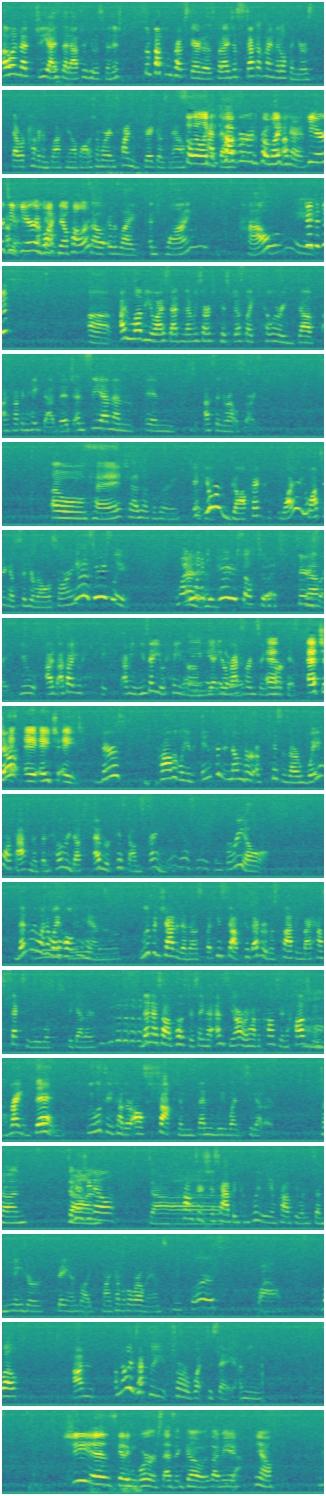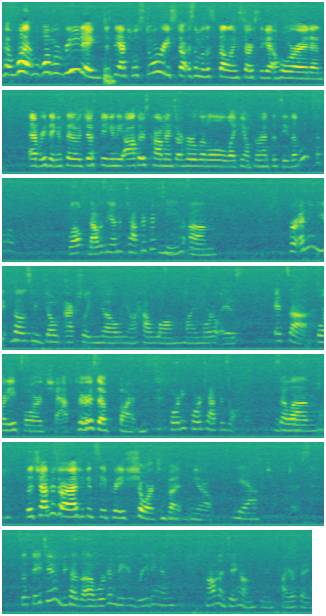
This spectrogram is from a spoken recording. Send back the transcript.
OMFG, I said after he was finished. Some fucking prep stared at us, but I just stuck up my middle fingers that were covered in black nail polish and were entwined with Draco's now. so they're like them. covered from like Okay, here to okay, here in okay. black nail polish. So it was like entwined? How? Uh, I love you, I said, and then we started to kiss just like Hilary Duff. I fucking hate that bitch. And CMM in A Cinderella Story. Okay. Chad Huckleberry. If you're gothic, why are you watching A Cinderella Story? Yeah, seriously. Why do you want to compare yourself to it? Seriously, you. I, I thought you hate. I mean, you say you hate Yeah, her, you yet hated you're her. referencing And her kiss. H There- A H eight. There's probably an infinite number of kisses that are way more passionate than Hilary Duff's ever kissed on screen. Oh, yeah, seriously. For real. Then we went away holding hands. Lupin shouted at us, but he stopped because everyone was clapping by how sexy we looked together. then I saw a poster saying that MCR would have a concert in Hogsmeade right then. We looked at each other all shocked, and then we went together. Done. Because, you know, concerts just happen completely impromptu when it's a major band like My Chemical Romance. Of course. Wow. Well, I'm I'm not exactly sure what to say. I mean, She is getting worse as it goes. I mean, Yeah. you know, when when we're reading, just the actual story start. Some of the spelling starts to get horrid and everything instead of it just being in the author's comments or her little like you know parentheses of. Well, that was the end of chapter 15. Um, for any of you, those who don't actually know, you know, how long My Immortal is, it's uh 44 chapters of fun. 44 chapters long. So, Mhm. um, The chapters are, as you can see, pretty short, but you know. yeah. So stay tuned because uh, we're going to be reading and commenting on the entire thing.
